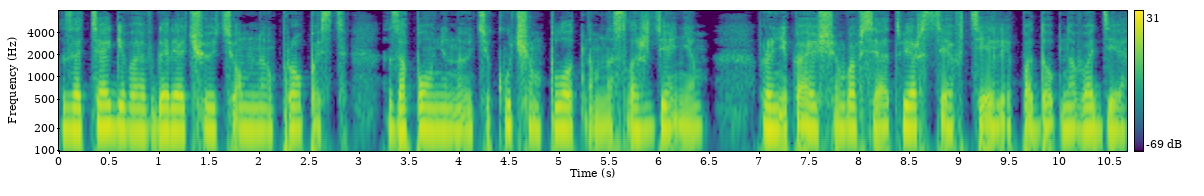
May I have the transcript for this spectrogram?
затягивая в горячую темную пропасть, заполненную текучим плотным наслаждением, проникающим во все отверстия в теле, подобно воде.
